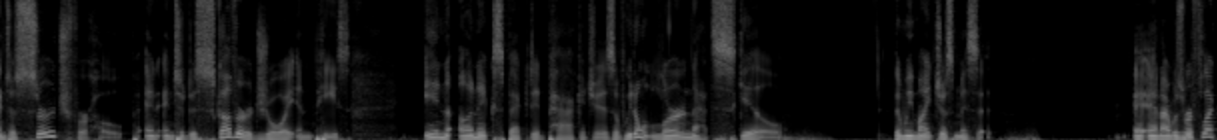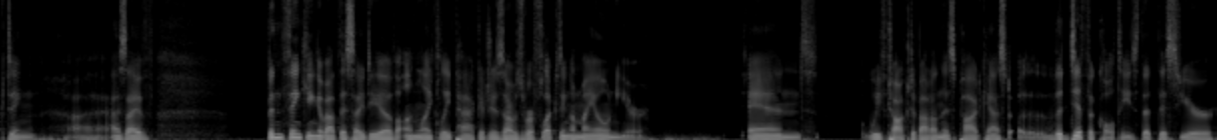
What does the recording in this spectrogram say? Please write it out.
and to search for hope and, and to discover joy and peace in unexpected packages, if we don't learn that skill, then we might just miss it and I was reflecting uh, as I've been thinking about this idea of unlikely packages. I was reflecting on my own year, and we've talked about on this podcast uh, the difficulties that this year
